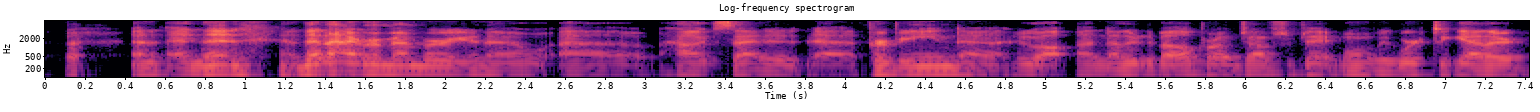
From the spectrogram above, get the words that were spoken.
and, and then and then I remember, you know, uh, how excited uh, Praveen, uh, who another developer on JavaScript, when we worked together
